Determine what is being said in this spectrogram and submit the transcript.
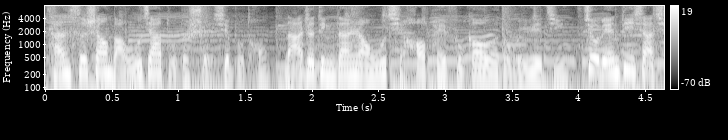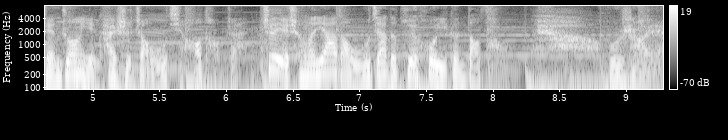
蚕丝商把乌家堵得水泄不通，拿着订单让乌启豪赔付高额的违约金，就连地下钱庄也开始找乌启豪讨债，这也成了压倒乌家的最后一根稻草。哎呀，乌少爷，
